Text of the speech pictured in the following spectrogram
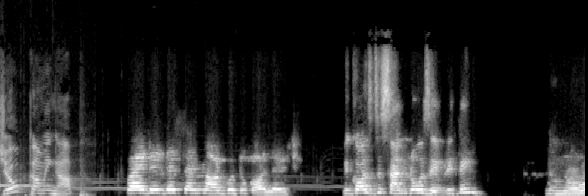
joke coming up Why did the sun not go to college? Because the sun knows everything. No.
